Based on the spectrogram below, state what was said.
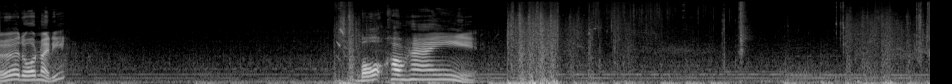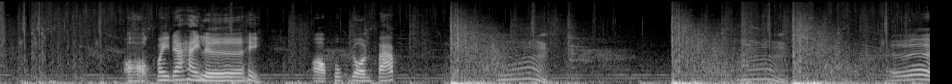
ออโดนหน่อยดิ โบะเข้าให้ ออกไม่ได้เลย ออกปุ๊บโดนปั๊บอืมอืมเออ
